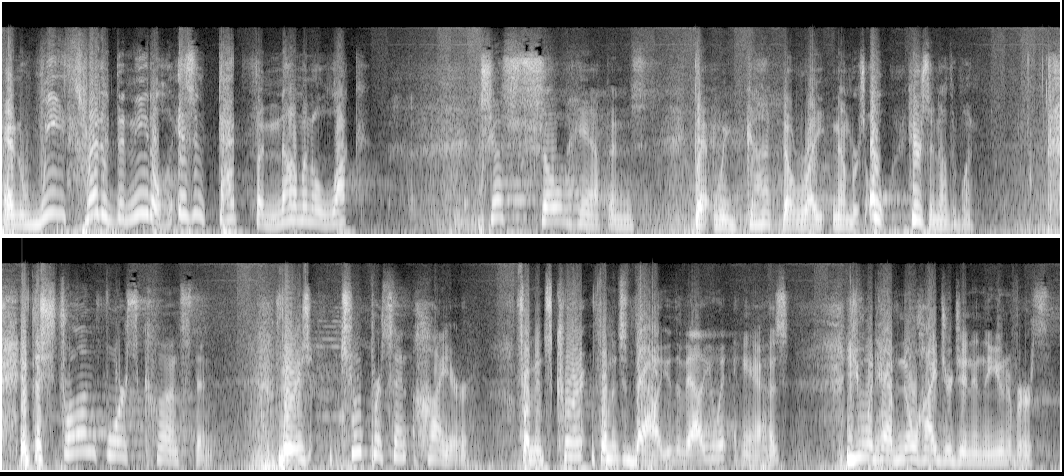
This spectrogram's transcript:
and we threaded the needle. Isn't that phenomenal luck? Just so happens that we got the right numbers. Oh, here's another one. If the strong force constant varies 2% higher from its current from its value, the value it has, you would have no hydrogen in the universe.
